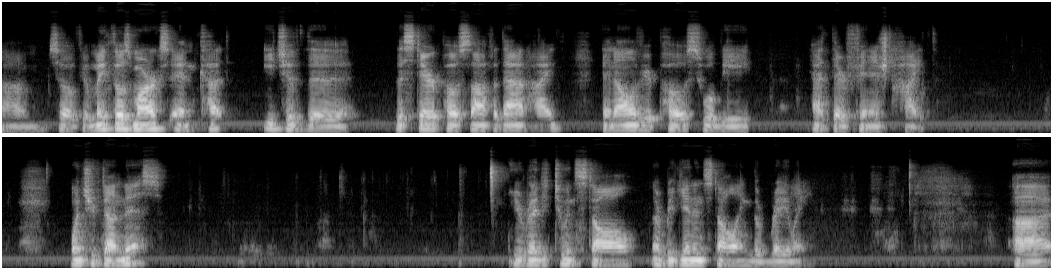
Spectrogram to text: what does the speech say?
Um, so if you'll make those marks and cut each of the the stair posts off at that height, then all of your posts will be at their finished height. Once you've done this, you're ready to install or begin installing the railing. Uh,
